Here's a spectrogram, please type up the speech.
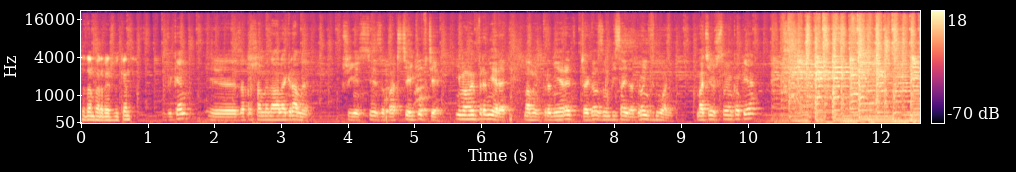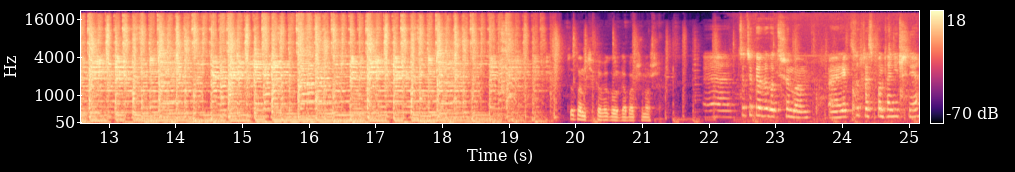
Co tam parabiasz w weekend? Weekend yy, zapraszamy na Allegramy. Przyjedźcie, zobaczcie i kupcie. I mamy premierę. Mamy premierę czego? Zombicide'a, broń w dłoń. Macie już swoją kopię? Co tam ciekawego Gaba trzymasz? E, co ciekawego trzymam? E, jak zwykle spontanicznie,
